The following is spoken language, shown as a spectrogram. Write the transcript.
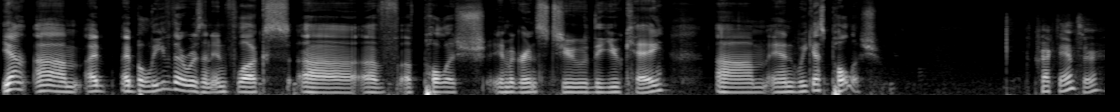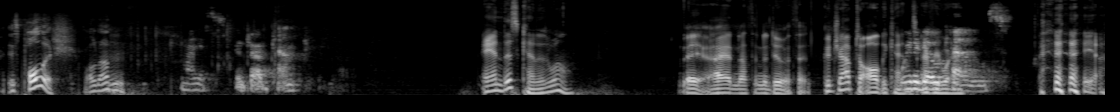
Yeah, um, I I believe there was an influx uh, of of Polish immigrants to the UK, um, and we guess Polish. Correct answer is Polish. Well done. Nice. Good job, Ken. and this Ken as well. Hey, I had nothing to do with it. Good job to all the Kens Way to go, everywhere. Kens. yeah.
